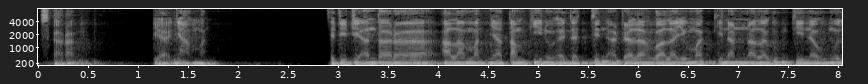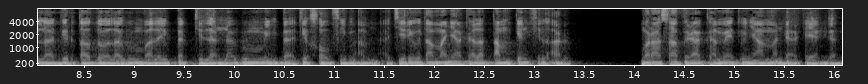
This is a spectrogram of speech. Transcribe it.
sekarang ya nyaman. Jadi di antara alamatnya tamkinu hadatin adalah walayumakinan nalagum dinahumul ladir tadolagum walayubadilannagum mimba'di khawfim amna. Ciri utamanya adalah tamkin fil ard. Merasa beragama itu nyaman, tidak ada yang enggak.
